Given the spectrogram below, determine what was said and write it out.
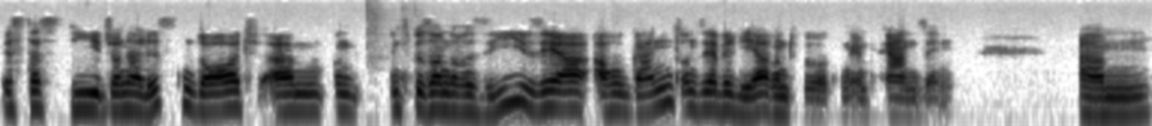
ist, dass die Journalisten dort ähm, und insbesondere Sie sehr arrogant und sehr belehrend wirken im Fernsehen. Ähm,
